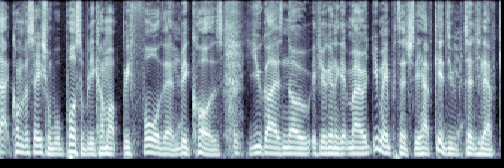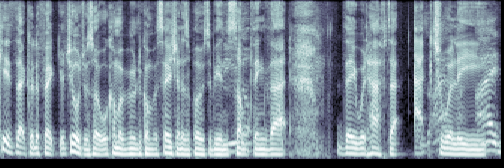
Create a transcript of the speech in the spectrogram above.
That conversation will possibly come up before then because you guys know if you're going to get married, you may potentially have kids. You Yeah. potentially have kids that could affect your children. So it will come up in the conversation as opposed to being something that they would have to actually I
